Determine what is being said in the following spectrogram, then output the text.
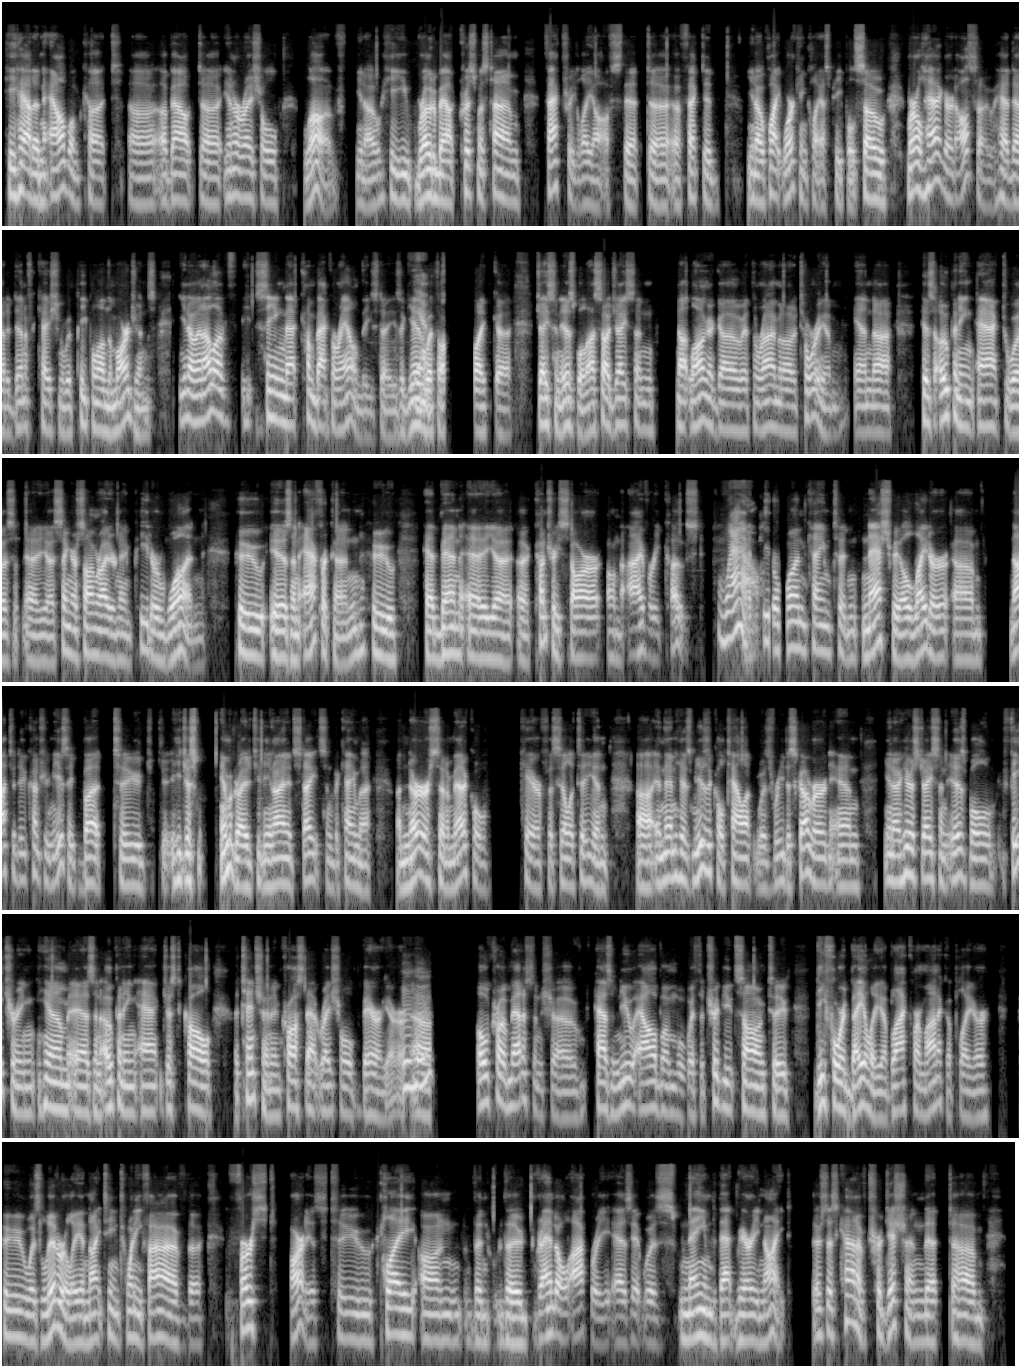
he had an album cut uh, about uh, interracial love. You know, he wrote about Christmas time factory layoffs that uh, affected, you know, white working class people. So Merle Haggard also had that identification with people on the margins. you know, and I love seeing that come back around these days again Yeah. with like uh, Jason Isbell. I saw Jason not long ago at the Ryman Auditorium, and uh, his opening act was a, a singer songwriter named Peter One, who is an African who had been a, a country star on the Ivory Coast. Wow. And Peter One came to Nashville later, um, not to do country music, but to he just immigrated to the United States and became a, a nurse at a medical care facility, and uh, and then his musical talent was rediscovered. And you know, here's Jason Isbell featuring him as an opening act, just to call attention and cross that racial barrier. Mhm. Uh, Old Crow Medicine Show has a new album with a tribute song to DeFord Bailey, a black harmonica player who was literally in 1925 the first artist to play on the the Grand Ole Opry as it was named that very night. There's this kind of tradition that um,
